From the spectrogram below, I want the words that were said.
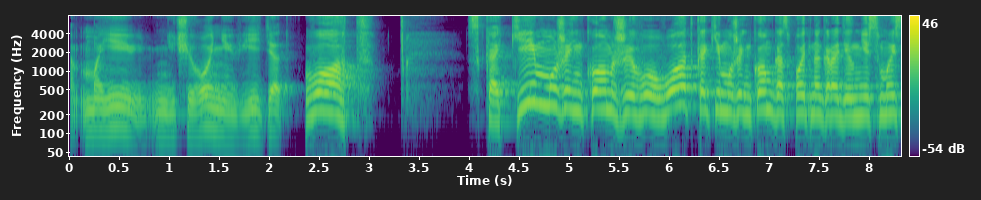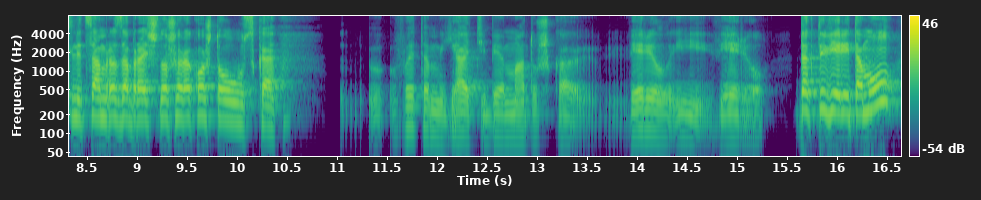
мои ничего не видят. Вот, с каким муженьком живу, вот каким муженьком Господь наградил, не смыслит сам разобрать, что широко, что узко. В этом я тебе, матушка, верил и верю. Так ты вери тому,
